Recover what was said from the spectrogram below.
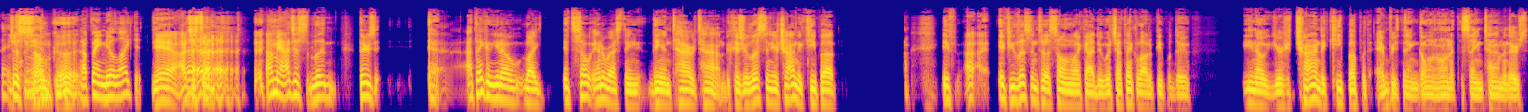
Thanks, just so good. I think Neil liked it. Yeah, I just. I mean, I just there's. I think you know, like it's so interesting the entire time because you're listening, you're trying to keep up. If I, if you listen to a song like I do, which I think a lot of people do, you know, you're trying to keep up with everything going on at the same time, and there's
